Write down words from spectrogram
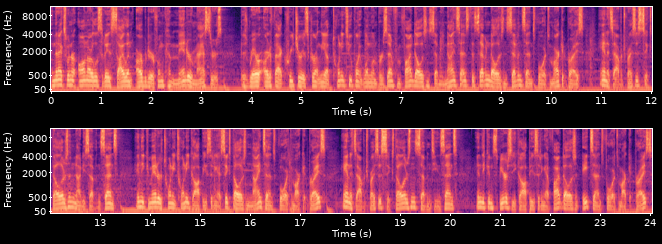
And the next winner on our list today is Silent Arbiter from Commander Masters. This rare artifact creature is currently up 22.11% from $5.79 to $7.07 for its market price, and its average price is $6.97. In the Commander 2020 copy, sitting at $6.09 for its market price, and its average price is $6.17. and the Conspiracy copy, is sitting at $5.08 for its market price,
